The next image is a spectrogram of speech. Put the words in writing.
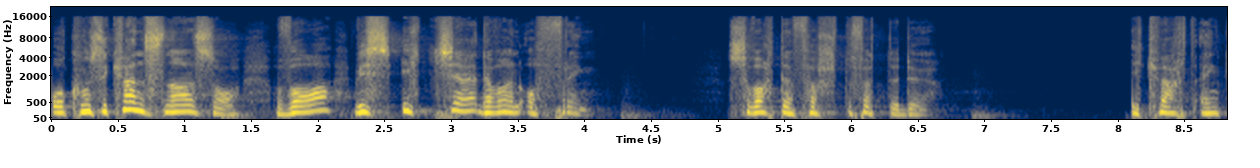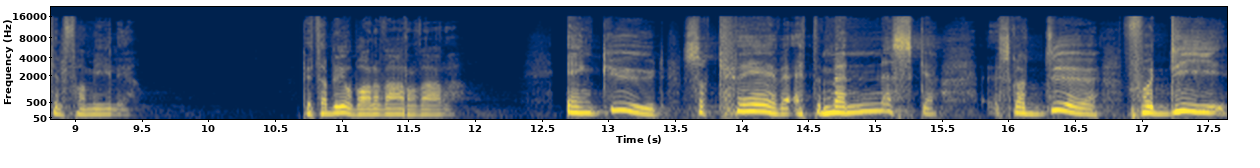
Og konsekvensen altså var, hvis ikke det var en ofring, så ble den førstefødte død. I hvert enkelt familie. Dette blir jo bare verre og verre. En Gud som krever et menneske skal dø fordi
